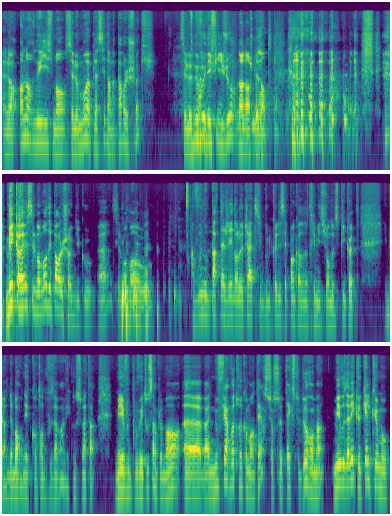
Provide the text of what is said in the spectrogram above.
Alors, enorgueillissement, c'est le mot à placer dans la parole choc. C'est le nouveau défi du jour. Non, non, je plaisante. Mais quand même, c'est le moment des paroles choc, du coup. Hein. c'est le moment où vous nous partagez dans le chat si vous ne connaissez pas encore notre émission de Spicot. Eh bien, d'abord, on est content de vous avoir avec nous ce matin. Mais vous pouvez tout simplement euh, bah, nous faire votre commentaire sur ce texte de Romain. Mais vous avez que quelques mots.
